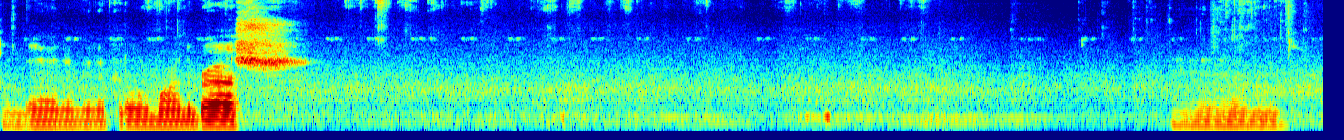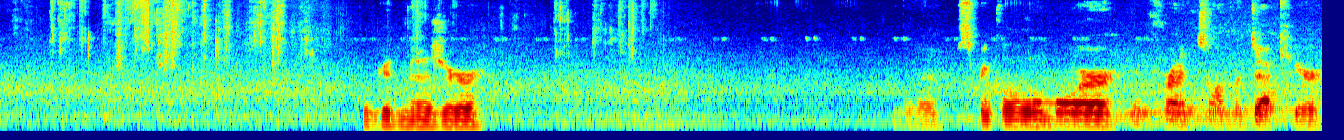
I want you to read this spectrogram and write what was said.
And then I'm going to put a little more on the brush. And for good measure, I'm going to sprinkle a little more in front on the deck here.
